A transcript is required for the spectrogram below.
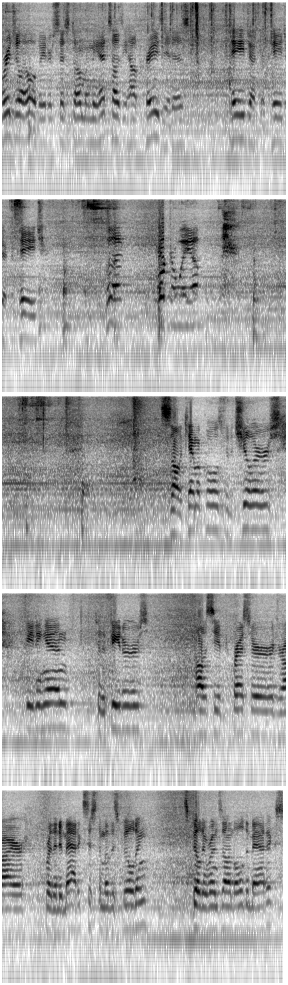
original elevator system. I mean, that tells you how crazy it is. Page after page after page. But work our way up. Is all the chemicals for the chillers feeding in to the feeders. Obviously, a compressor, dryer for the pneumatic system of this building. This building runs on the old pneumatics.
